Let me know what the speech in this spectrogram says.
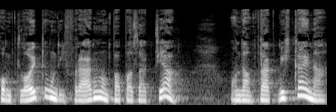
Kommt Leute und die fragen und Papa sagt ja. Und dann fragt mich keiner.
